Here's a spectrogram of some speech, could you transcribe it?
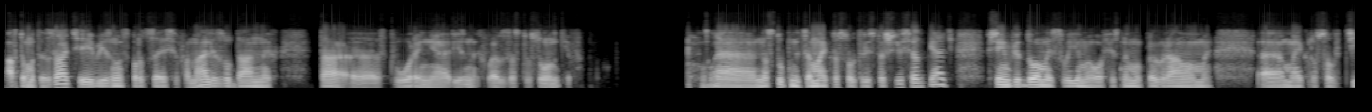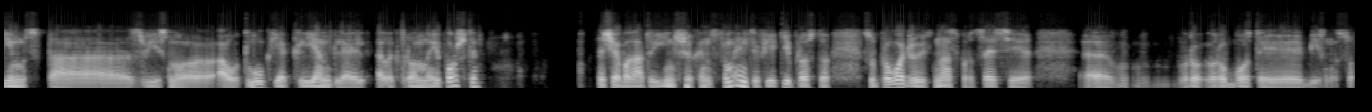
автоматизації бізнес-процесів, аналізу даних та е, створення різних веб-застосунків. Е, Наступний це Microsoft 365, всім відомий своїми офісними програмами е, Microsoft Teams та, звісно, Outlook як клієнт для електронної пошти. Це ще багато інших інструментів, які просто супроводжують нас в процесі е, роботи бізнесу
